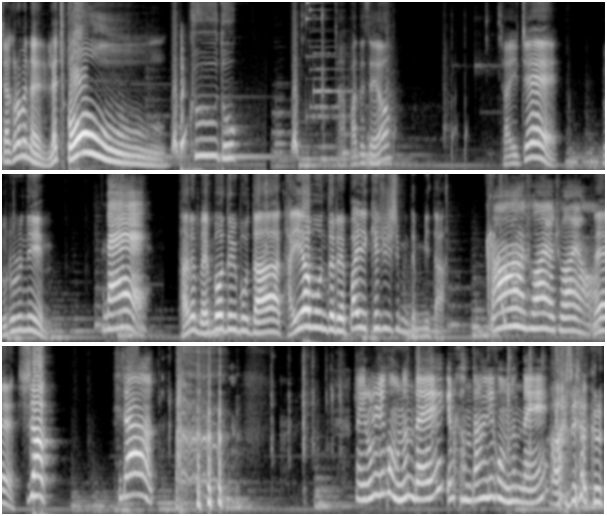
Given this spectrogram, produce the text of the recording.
자 그러면은 let's go 구독 자 받으세요 자 이제 요루루님 네. 다른 멤버들보다 다이아몬드를 빨리 캐주시면 됩니다 아, 좋아요, 좋아요. 네 시작! 시작! 나 이럴 리가 없는데? 이렇게 간단할 리가 없는데? 아 제가 그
